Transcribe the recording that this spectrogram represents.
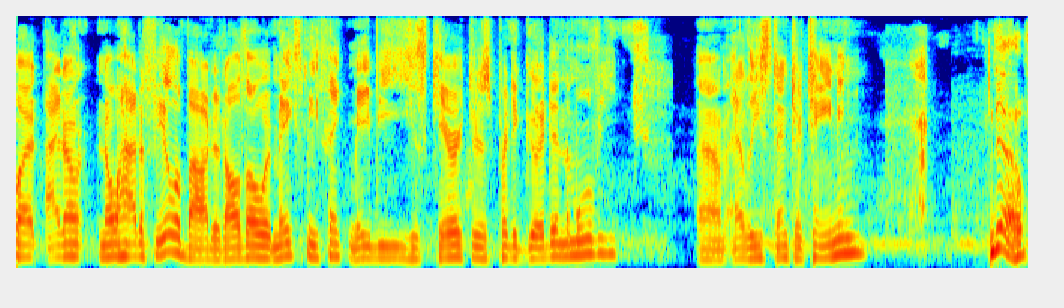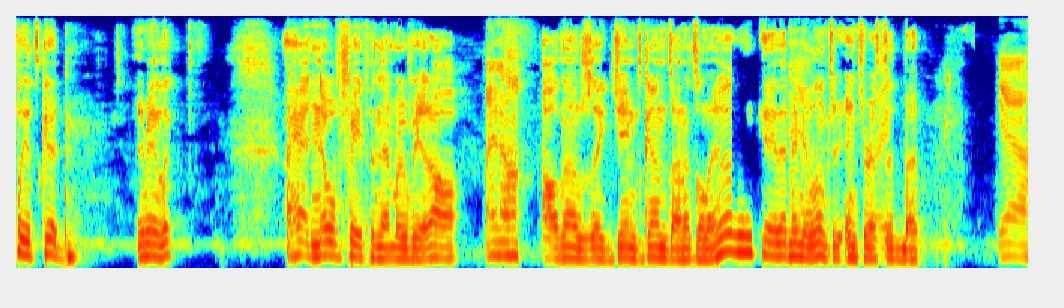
but I don't know how to feel about it. Although it makes me think maybe his character is pretty good in the movie, um, at least entertaining. Yeah, hopefully it's good. I mean, look, I had no faith in that movie at all. I know. All was like James Gunn's on it, so I'm like, oh, okay, that made me a little inter- interested, but Yeah,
